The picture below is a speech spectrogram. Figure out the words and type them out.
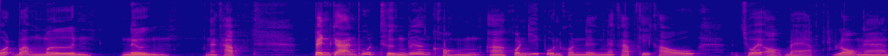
บทว่าหมื่นหนึ่ง นะครับ เป็นการพูดถึงเรื่องของอคนญี่ปุ่นคนหนึ่งนะครับ ที่เขาช่วยออกแบบโรงงาน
